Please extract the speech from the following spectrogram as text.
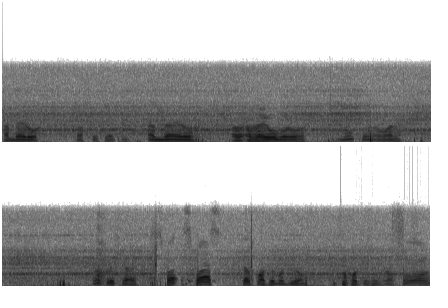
Отдай рог. Отдай рог. Отдай оба рога. Ну все нормально. Выключай. Спас. Сейчас кофе попьем. Ты что кофе забрал? О,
